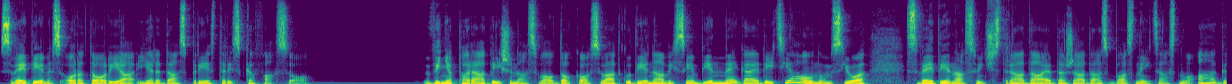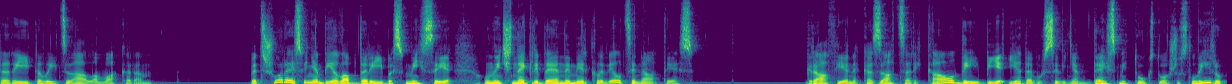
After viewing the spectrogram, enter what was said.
Svētdienas oratorijā ieradās priesteris Kafaso. Viņa parādīšanās Valdoko svētku dienā visiem bija negaidīts jaunums, jo svētdienās viņš strādāja dažādās baznīcās no āgra rīta līdz vēlam vakaram. Bet šoreiz viņam bija labdarības misija, un viņš negribēja nemirkli vilcināties. Grāfiene Kazacari Kaldī bija iedevusi viņam desmit tūkstošus liru,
